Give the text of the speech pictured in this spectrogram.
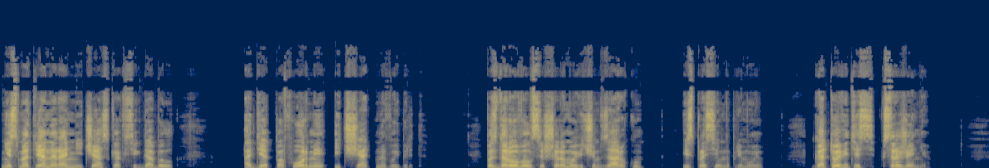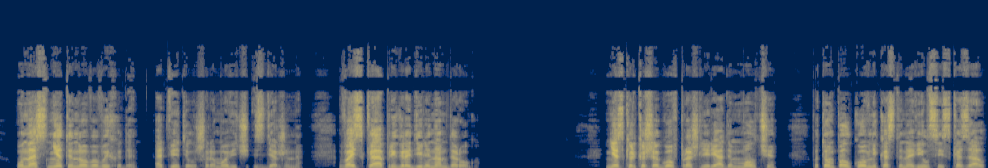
Несмотря на ранний час, как всегда был одет по форме и тщательно выбрит. Поздоровался с Шарамовичем за руку и спросил напрямую. — Готовитесь к сражению? — У нас нет иного выхода, — ответил Шарамович сдержанно. — Войска преградили нам дорогу. Несколько шагов прошли рядом молча, потом полковник остановился и сказал,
